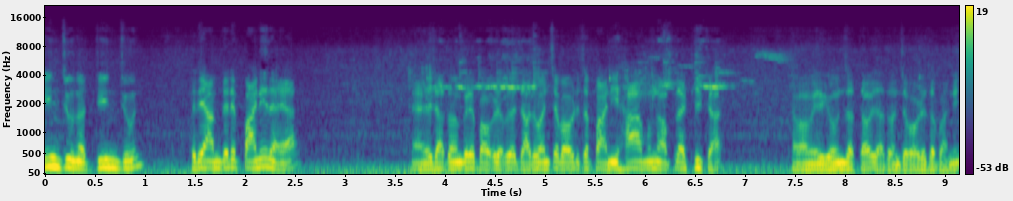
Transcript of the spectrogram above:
तीन जून आहे तीन जून. तरी आमच्याकडे पाणी नाही आहे आणि जाधवांकडे पावडी आपल्या जाधवांच्या पावडीचं पाणी हा म्हणून आपला ठीक आहे. आम्ही घेऊन जातो जाधवांच्या पावडीचं पाणी.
